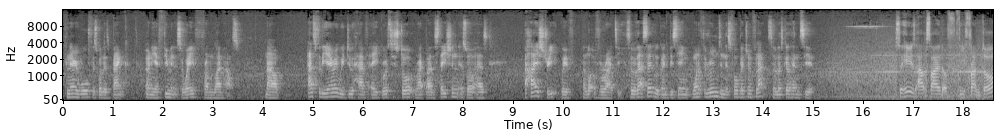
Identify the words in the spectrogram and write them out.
Canary Wharf as well as Bank, only a few minutes away from Limehouse. Now, as for the area, we do have a grocery store right by the station as well as a high street with a lot of variety. So with that said, we're going to be seeing one of the rooms in this four bedroom flat, so let's go ahead and see it. So here's outside of the front door.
